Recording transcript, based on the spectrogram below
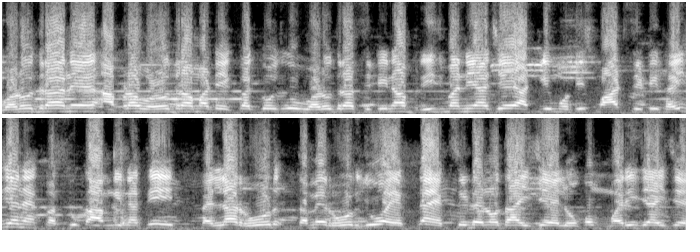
વડોદરાને, આપણા વડોદરા માટે એક જ કહું છું વડોદરા સિટીના બ્રિજ બન્યા છે. આટલી મોટી સ્માર્ટ સિટી થઈ છે ને, કશું કામની નથી. પહેલા રોડ, તમે રોડ જુઓ, એકતા એક્સિડન્ટો થાય છે, લોકો મરી જાય છે.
